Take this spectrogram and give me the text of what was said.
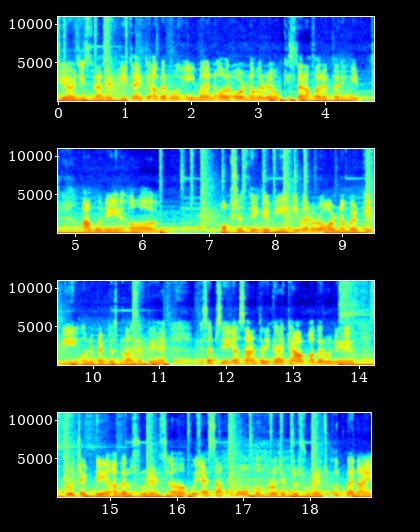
चेयर्स इस तरह सेट की जाएँ कि अगर वो इवन और ऑड नंबर में वो किस तरह फ़र्क करेंगे। आप उन्हें ऑप्शंस दे के भी इवन और ऑड नंबर के भी उन्हें प्रैक्टिस करवा सकते हैं। सबसे आसान तरीका है कि आप अगर उन्हें प्रोजेक्ट दें, अगर स्टूडेंट्स कोई ऐसा हो प्रोजेक्ट जो स्टूडेंट्स खुद बनाएँ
